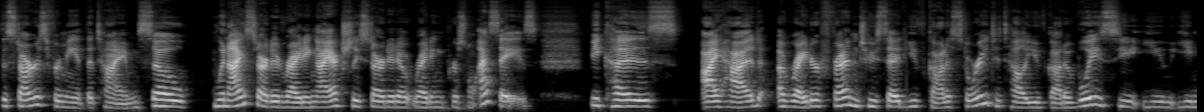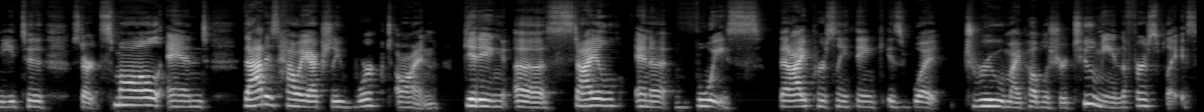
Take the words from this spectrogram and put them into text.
the stars for me at the time. So when I started writing, I actually started out writing personal essays because I had a writer friend who said you've got a story to tell, you've got a voice, you you you need to start small. And that is how I actually worked on getting a style and a voice that I personally think is what drew my publisher to me in the first place.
